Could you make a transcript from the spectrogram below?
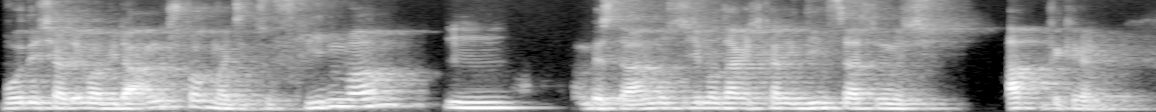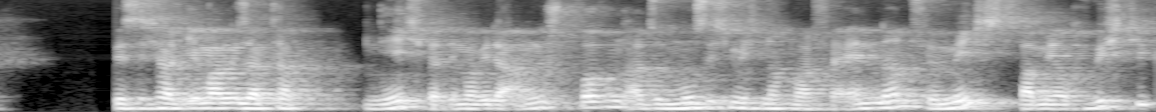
wurde ich halt immer wieder angesprochen, weil sie zufrieden waren. Mhm. Und bis dahin musste ich immer sagen, ich kann die Dienstleistung nicht abwickeln. Bis ich halt irgendwann gesagt habe, nee, ich werde immer wieder angesprochen, also muss ich mich nochmal verändern für mich. Das war mir auch wichtig.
